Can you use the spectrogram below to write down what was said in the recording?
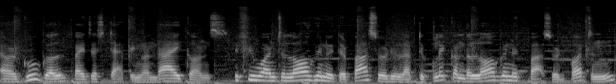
or Google by just tapping on the icons. If you want to log in with your password, you'll have to click on the login with password button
